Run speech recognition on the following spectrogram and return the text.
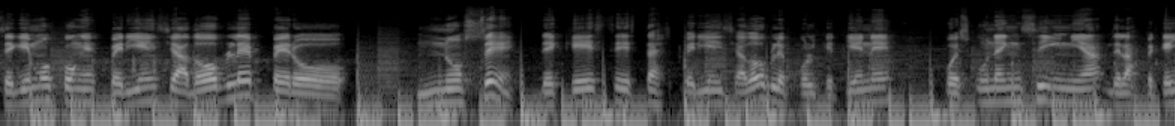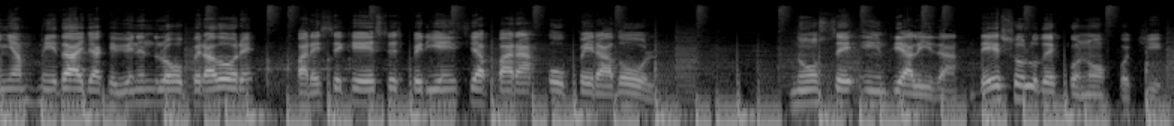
Seguimos con experiencia doble, pero no sé de qué es esta experiencia doble porque tiene pues una insignia de las pequeñas medallas que vienen de los operadores. Parece que es experiencia para operador. No sé en realidad. De eso lo desconozco, chicos.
